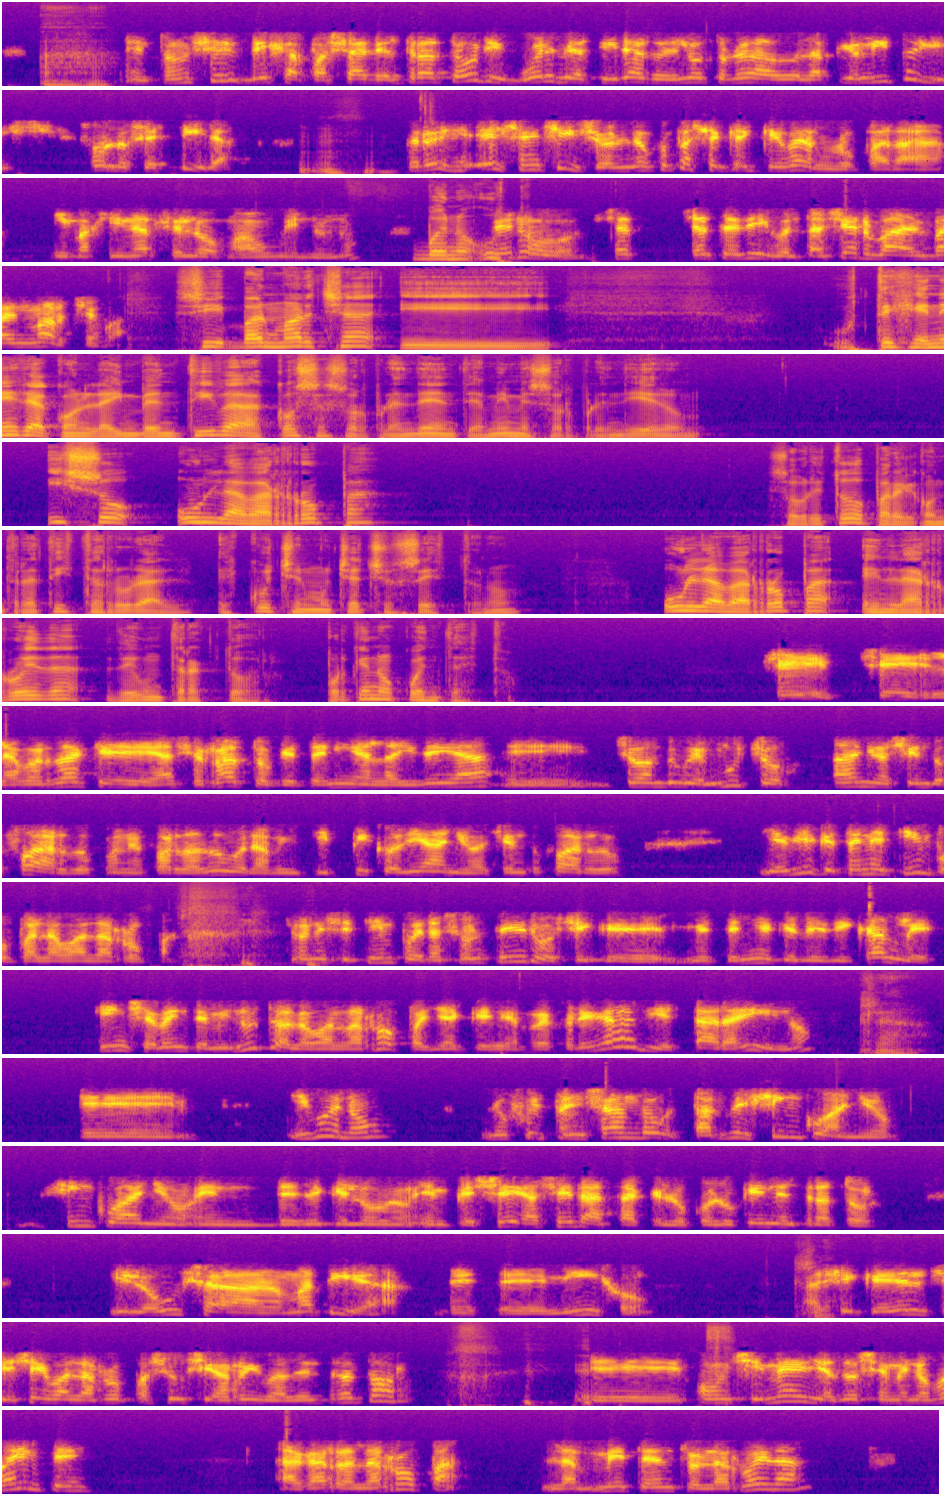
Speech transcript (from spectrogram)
Entonces deja pasar el trator y vuelve a tirar del otro lado la piolita y solo se estira. Pero es, sencillo, lo que pasa es que hay que verlo para imaginárselo más o menos, ¿no? Bueno, Pero ya, ya te digo, el taller va, va en marcha. Va. Sí, va en marcha y usted genera con la inventiva cosas sorprendentes, a mí me sorprendieron. Hizo un lavarropa sobre todo para el contratista rural, escuchen muchachos esto, ¿no? Un lavarropa en la rueda de un tractor. ¿Por qué no cuenta esto? Sí, sí, la verdad que hace rato que tenía la idea. Eh, yo anduve muchos años haciendo fardo con el fardadora, veintipico de años haciendo fardo, y había que tener tiempo para lavar la ropa. Yo en ese tiempo era soltero, así que me tenía que dedicarle 15, 20 minutos a lavar la ropa, ya que refregar y estar ahí, ¿no? Claro. Eh, y bueno, lo fui pensando, tardé cinco años, cinco años en, desde que lo empecé a hacer hasta que lo coloqué en el trator. Y lo usa Matías, este, mi hijo. Así que él se lleva la ropa sucia arriba del trator, eh, once y media, doce menos veinte, agarra la ropa, la mete dentro de la rueda,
